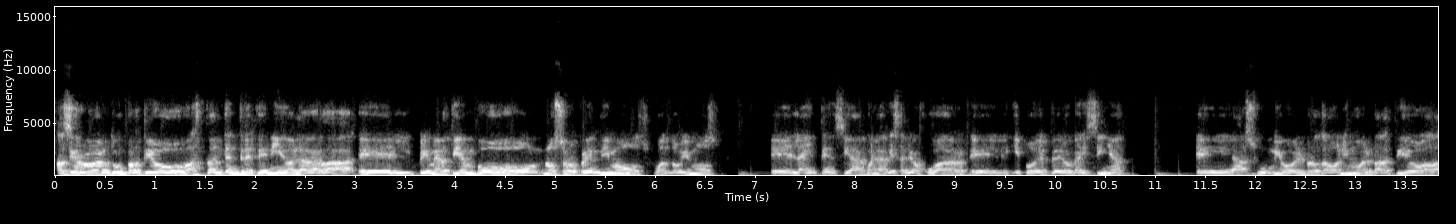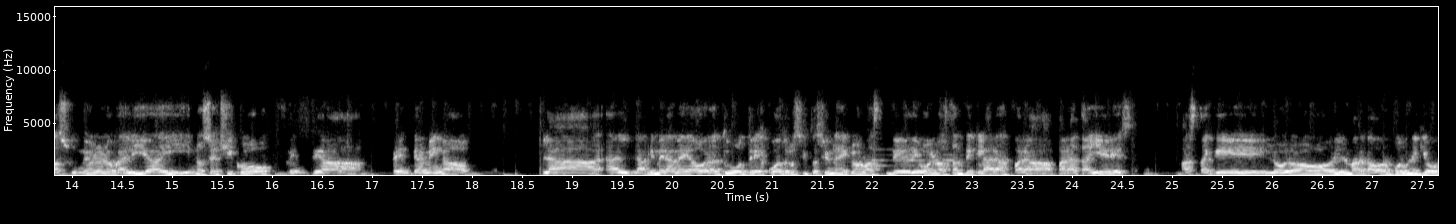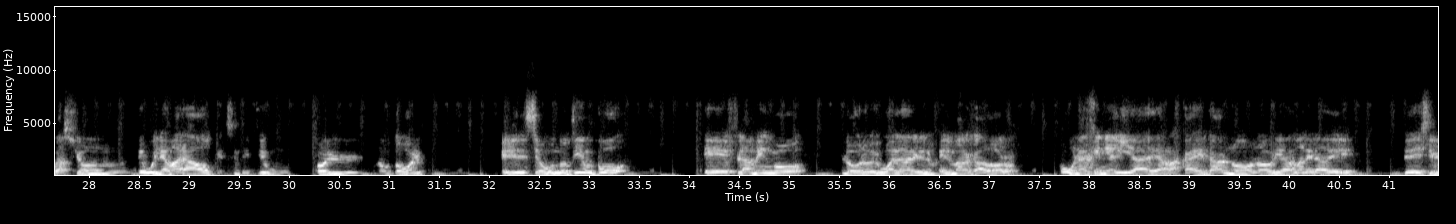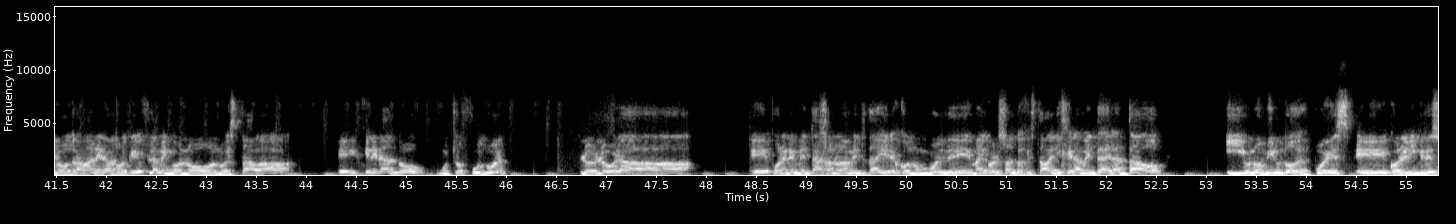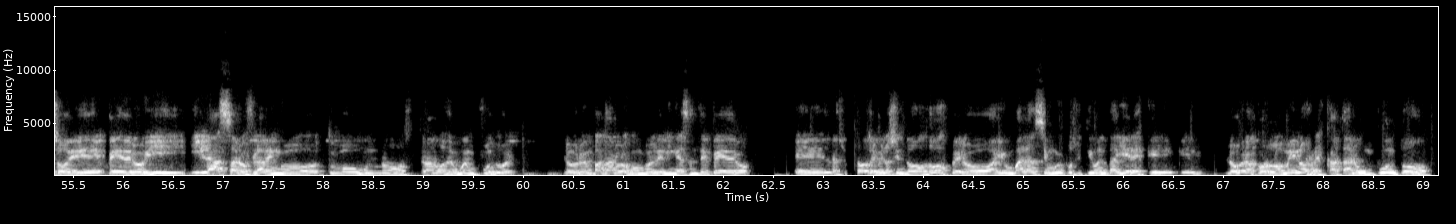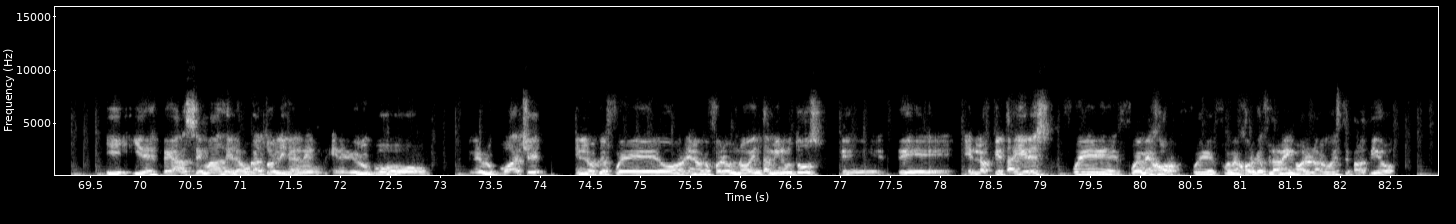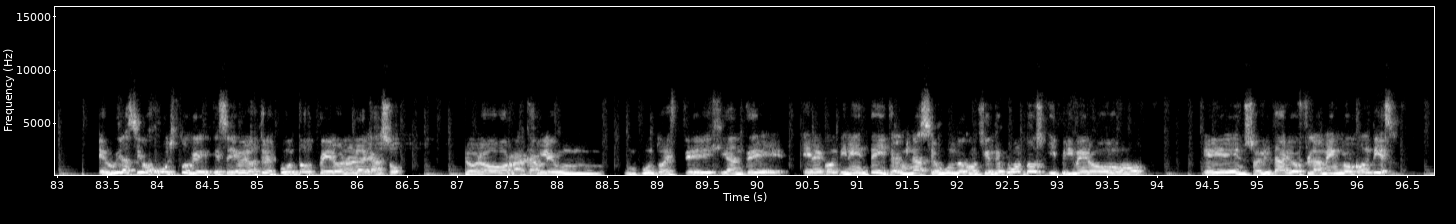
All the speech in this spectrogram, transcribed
Así es, Roberto, un partido bastante entretenido, la verdad. El primer tiempo nos sorprendimos cuando vimos eh, la intensidad con la que salió a jugar eh, el equipo de Pedro Caiciña. Eh, asumió el protagonismo del partido, asumió la localía y no se achicó frente a, frente a Mengao. La, primera media hora tuvo tres, cuatro situaciones de, de, gol bastante claras para, para, Talleres, hasta que logró abrir el marcador por una equivocación de William Arao, que se metió un, gol, un autogol. El segundo tiempo, eh, Flamengo logró igualar el, el, marcador con una genialidad de Arrascaeta, no, no habría manera de, de, decirlo de otra manera porque Flamengo no, no estaba eh, generando mucho fútbol. Lo logra eh, poner en ventaja nuevamente Talleres con un gol de Michael Santos que estaba ligeramente adelantado y unos minutos después, eh, con el ingreso de, de Pedro y, y, Lázaro, Flamengo tuvo unos tramos de buen fútbol. Logró empatarlo con gol del ingresante Pedro el resultado terminó siendo 2-2, pero hay un balance muy positivo en Talleres que, que logra por lo menos rescatar un punto y, y despegarse más de la U Católica en, en, el grupo, en el grupo H, en lo que fueron, en lo que fueron 90 minutos eh, de, en los que Talleres fue, fue mejor, fue, fue mejor que Flamengo a lo largo de este partido. Eh, hubiera sido justo que, se lleve los tres puntos, pero no le alcanzó logró rascarle un, un, punto a este gigante en el continente y termina segundo con siete puntos y primero eh, en solitario Flamengo con 10.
